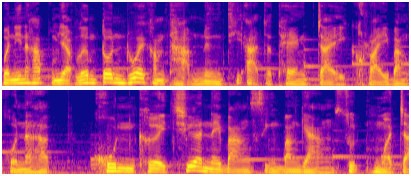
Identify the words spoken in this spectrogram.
วันนี้นะครับผมอยากเริ่มต้นด้วยคำถามหนึ่งที่อาจจะแทงใจใครบางคนนะครับ คุณเคยเชื่อในบางสิ่งบางอย่างสุดหัวใจ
